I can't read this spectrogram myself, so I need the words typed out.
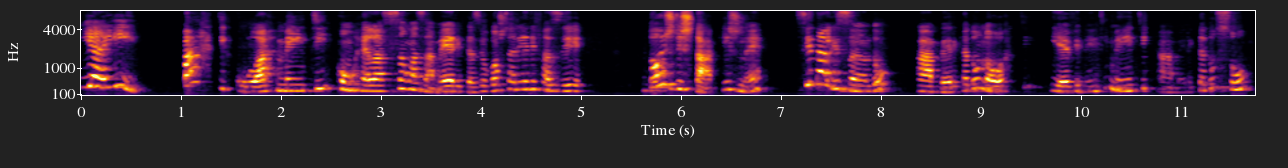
E aí, particularmente com relação às Américas, eu gostaria de fazer dois destaques, né? Sinalizando a América do Norte e, evidentemente, a América do Sul,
